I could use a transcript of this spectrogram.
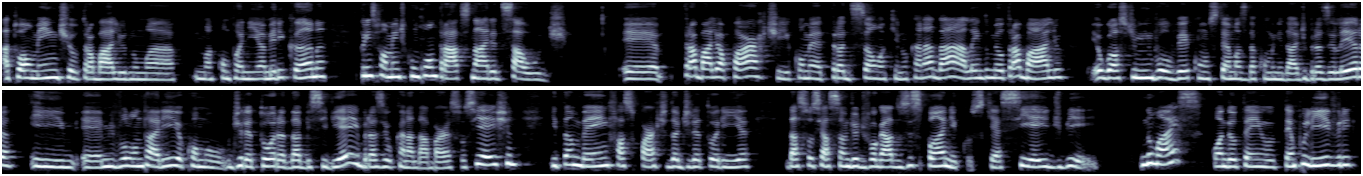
Atualmente eu trabalho numa, numa companhia americana, principalmente com contratos na área de saúde. É, trabalho à parte, e como é tradição aqui no Canadá, além do meu trabalho, eu gosto de me envolver com os temas da comunidade brasileira e é, me voluntaria como diretora da BCBA, Brasil Canadá Bar Association, e também faço parte da diretoria da Associação de Advogados Hispânicos, que é CADBA. No mais, quando eu tenho tempo livre,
